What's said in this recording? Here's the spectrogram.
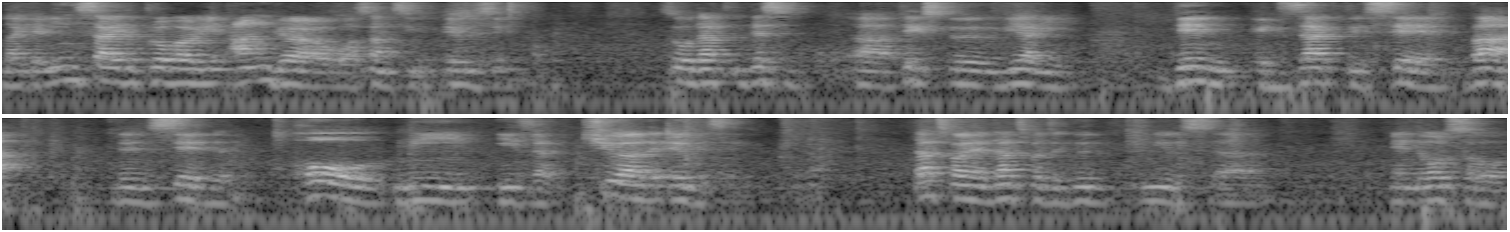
like an inside probably anger or something, everything. So that this uh, text really didn't exactly say, but then said whole mean is a cured everything. That's why that's what the good news, uh, and also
